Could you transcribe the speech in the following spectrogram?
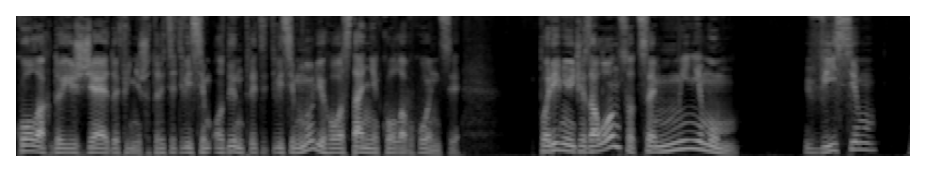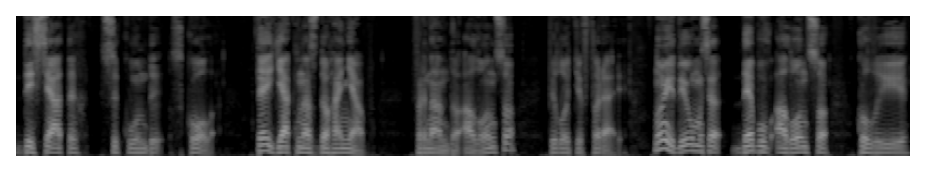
колах доїжджає до фінішу 38-1, 38-0, його останні кола в гонці. Порівнюючи з Алонсо, це мінімум 8 десятих секунди з кола. Те, як нас доганяв Фернандо Алонсо, пілотів Феррарі. Ну і дивимося, де був Алонсо, коли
